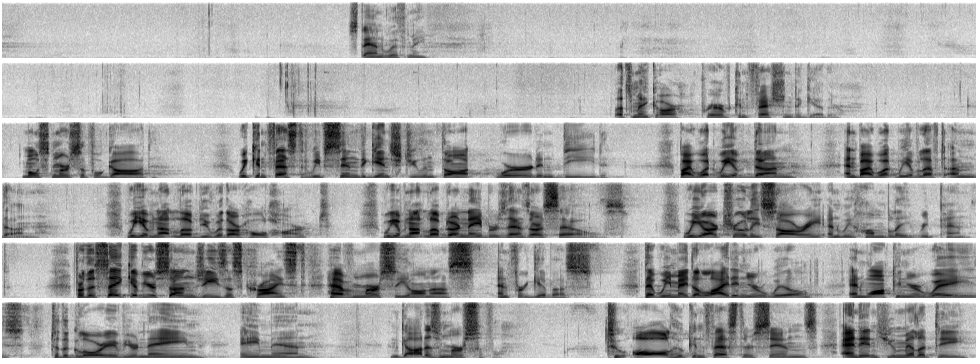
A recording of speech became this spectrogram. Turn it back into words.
Stand with me. Let's make our prayer of confession together. Most merciful God, we confess that we've sinned against you in thought, word, and deed, by what we have done and by what we have left undone. We have not loved you with our whole heart. We have not loved our neighbors as ourselves. We are truly sorry and we humbly repent. For the sake of your Son, Jesus Christ, have mercy on us and forgive us, that we may delight in your will and walk in your ways to the glory of your name. Amen. And God is merciful to all who confess their sins and in humility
